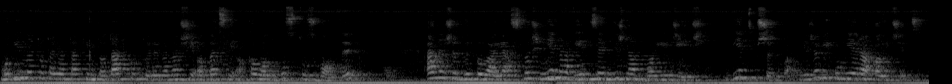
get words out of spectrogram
Mówimy tutaj o takim dodatku, który wynosi obecnie około 200 zł, ale żeby była jasność, nie na więcej niż na dwoje dzieci. Więc przykład, jeżeli umiera ojciec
